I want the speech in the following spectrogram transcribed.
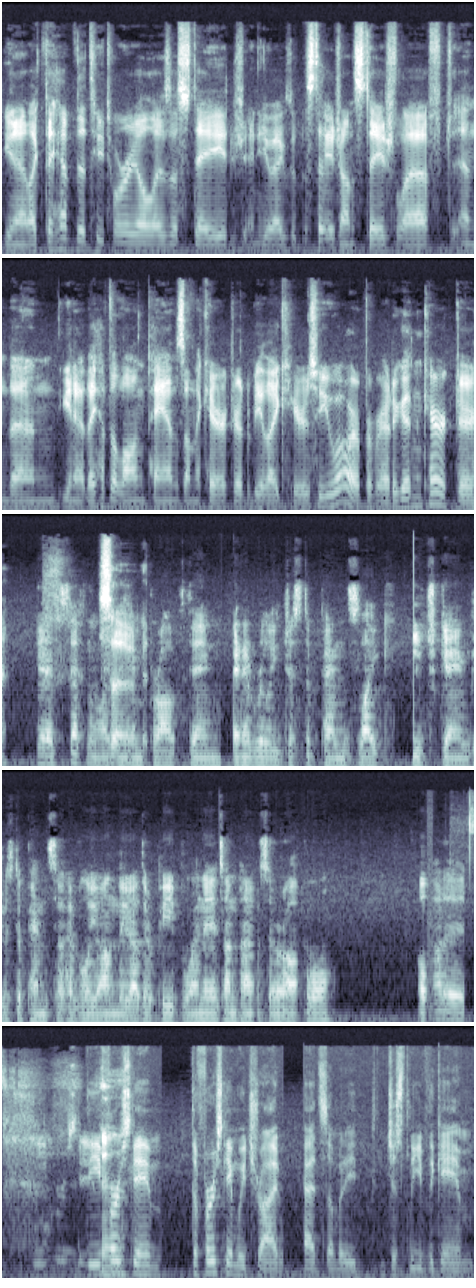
You know, like they have the tutorial as a stage, and you exit the stage on stage left, and then you know they have the long pans on the character to be like, "Here's who you are. Prepare to get in character." Yeah, it's definitely like So an improv thing, and it really just depends. Like each game just depends so heavily on the other people in it. Sometimes they're awful. A lot of The Yeah. first game, the first game we tried had somebody just leave the game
